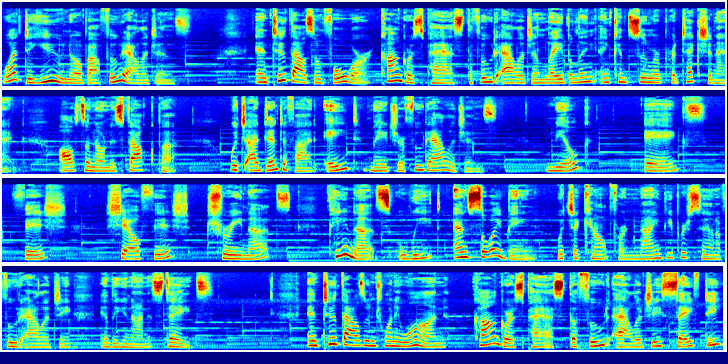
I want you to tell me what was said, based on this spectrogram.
What do you know about food allergens? In 2004, Congress passed the Food Allergen Labeling and Consumer Protection Act, also known as FALCPA, which identified eight major food allergens milk, eggs, fish, shellfish, tree nuts, peanuts, wheat, and soybean, which account for 90% of food allergy in the United States. In 2021, Congress passed the Food Allergy Safety,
